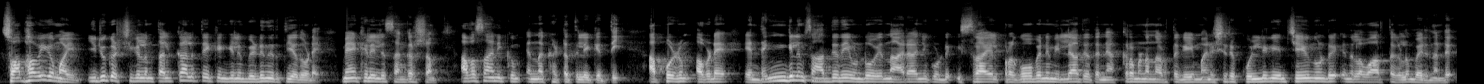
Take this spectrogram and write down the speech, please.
സ്വാഭാവികമായും ഇരു കക്ഷികളും തൽക്കാലത്തേക്കെങ്കിലും വെടിനിർത്തിയതോടെ മേഖലയിലെ സംഘർഷം അവസാനിക്കും എന്ന ഘട്ടത്തിലേക്ക് എത്തി അപ്പോഴും അവിടെ എന്തെങ്കിലും സാധ്യതയുണ്ടോ എന്ന് ആരാഞ്ഞുകൊണ്ട് ഇസ്രായേൽ പ്രകോപനമില്ലാതെ തന്നെ ആക്രമണം നടത്തുകയും മനുഷ്യരെ കൊല്ലുകയും ചെയ്യുന്നുണ്ട് എന്നുള്ള വാർത്തകളും വരുന്നുണ്ട്.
